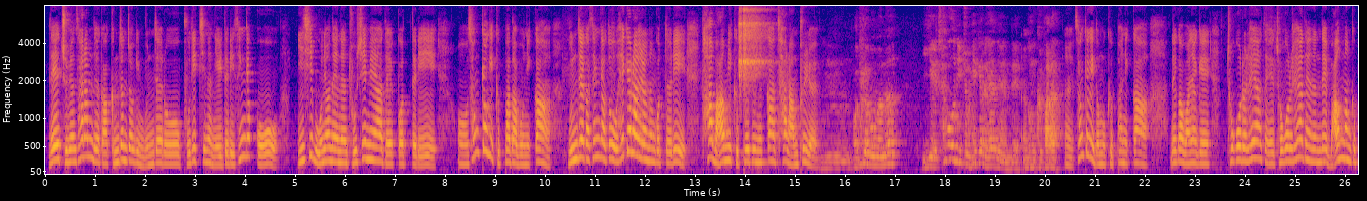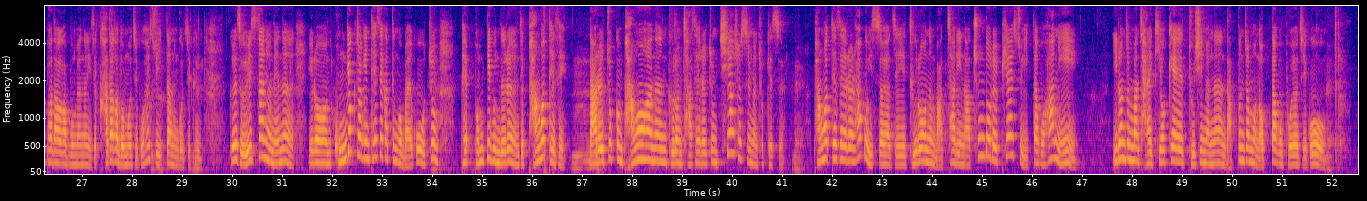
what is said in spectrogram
내 주변 사람들과 금전적인 문제로 부딪히는 일들이 생겼고 25년에는 조심해야 될 것들이 어, 성격이 급하다 보니까 문제가 생겨도 해결하려는 것들이 다 마음이 급해지니까 잘 안 풀려요. 음, 어떻게 보면은 이게 차분히 좀 해결을 해야 되는데 너무 급하다. 네, 성격이 너무 급하니까 내가 만약에 저거를 해야 돼, 저거를 해야 되는데 마음만 급하다가 보면은 이제 가다가 넘어지고 할 수 그렇죠. 있다는 거지. 그- 그래서 일사년에는 이런 공격적인 태세 같은 거 말고 좀 배- 범띠분들은 이제 방어 태세, 음, 나를 조금 방어하는 그런 자세를 좀 취하셨으면 좋겠어요. 네. 방어 태세를 하고 있어야지 들어오는 마찰이나 충돌을 피할 수 있다고 하니 이런 점만 잘 기억해 두시면은 나쁜 점은 없다고 보여지고 네.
